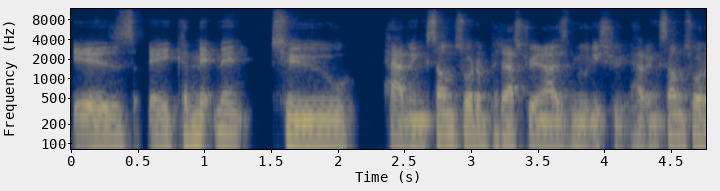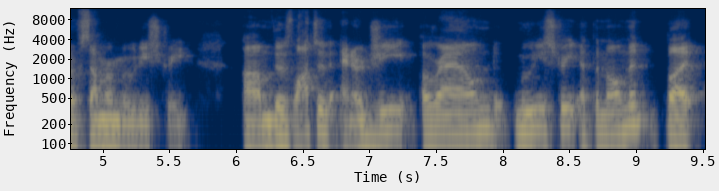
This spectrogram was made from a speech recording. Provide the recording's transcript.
is a commitment to having some sort of pedestrianized Moody Street, having some sort of summer Moody Street. Um, there's lots of energy around Moody Street at the moment, but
